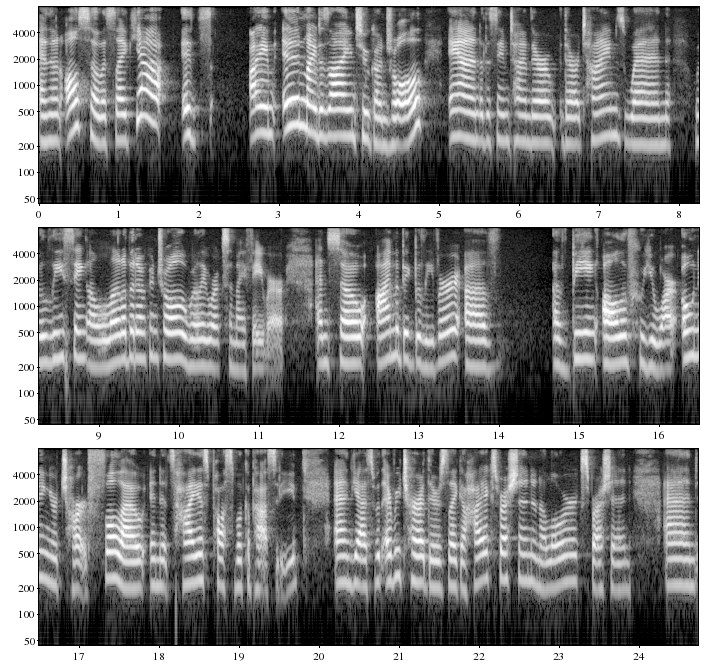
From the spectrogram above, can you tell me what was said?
And then also, it's like, yeah, it's I am in my design to control. And at the same time, there are, there are times when releasing a little bit of control really works in my favor. And so I'm a big believer of of being all of who you are, owning your chart full out in its highest possible capacity. And yes, with every chart, there's like a high expression and a lower expression. And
